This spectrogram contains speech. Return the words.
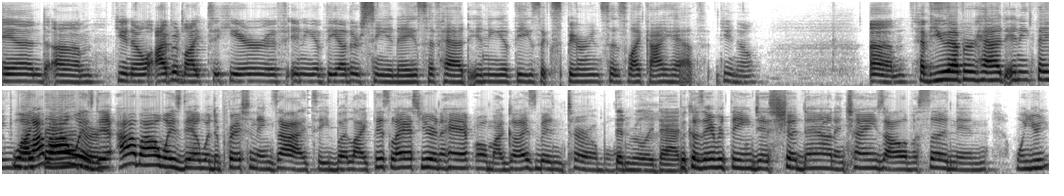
And, um, you know, I would like to hear if any of the other CNAs have had any of these experiences like I have, you know. Um, have you ever had anything well, like I've that? Always de- I've always dealt with depression, anxiety, but like this last year and a half, oh my God, it's been terrible. Been really bad. Because everything just shut down and changed all of a sudden, and when you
